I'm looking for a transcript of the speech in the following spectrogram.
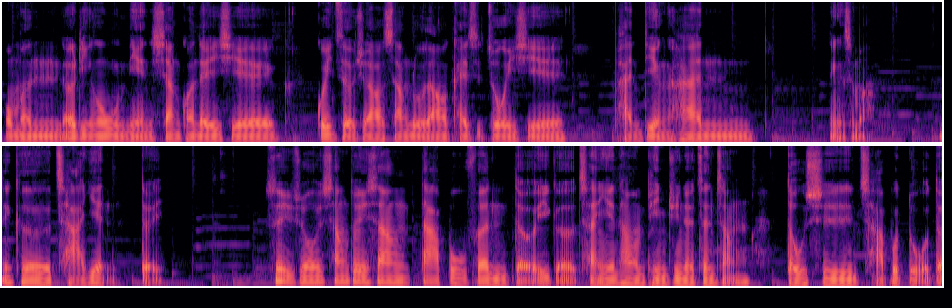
我们二零二五年相关的一些规则就要上路，然后开始做一些盘点和那个什么那个查验，对。所以说，相对上大部分的一个产业，他们平均的增长都是差不多的。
